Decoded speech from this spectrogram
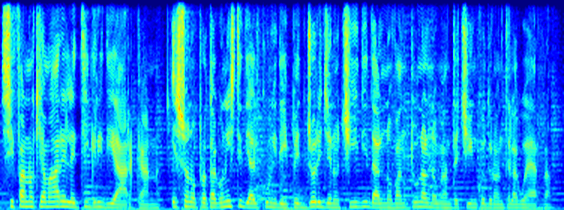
Si fanno chiamare le Tigri di Arkan e sono protagonisti di alcuni dei peggiori genocidi dal 91 al 95 durante la guerra.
